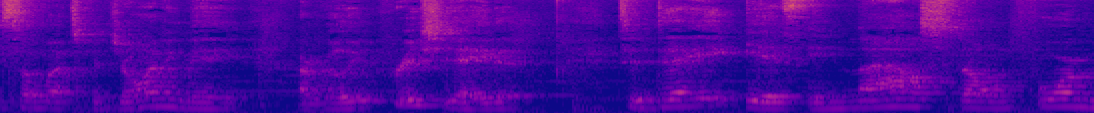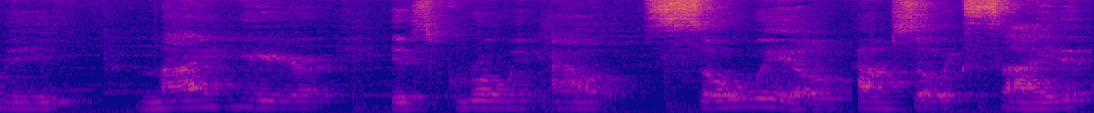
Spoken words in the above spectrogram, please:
you so much for joining me. I really appreciate it. Today is a milestone for me. My hair is growing out so well. I'm so excited.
